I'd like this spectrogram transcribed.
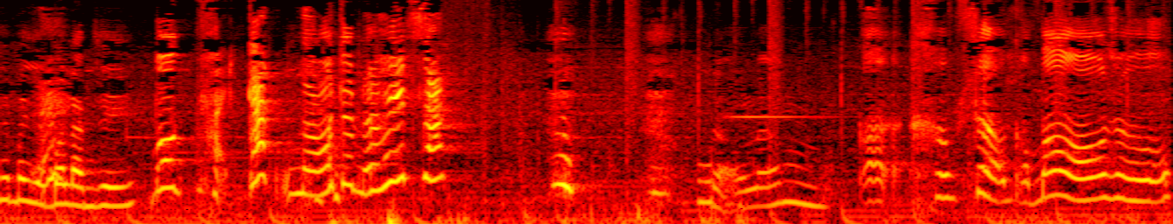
Thế bây giờ bà làm gì? Bố phải cắt nó cho nó hết sắc Sợ lắm Không sợ có bò rồi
